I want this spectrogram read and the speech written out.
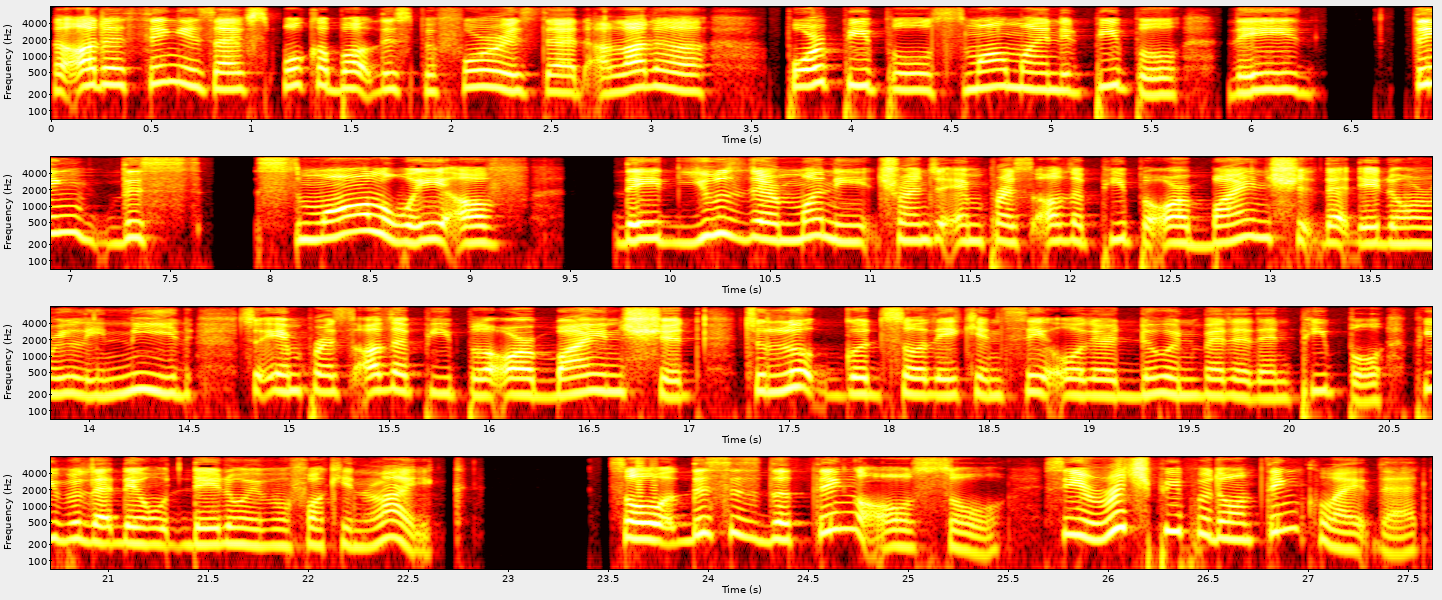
The other thing is I've spoke about this before is that a lot of poor people, small-minded people, they think this small way of they use their money trying to impress other people or buying shit that they don't really need to impress other people or buying shit to look good so they can say oh they're doing better than people people that they they don't even fucking like so this is the thing also. See, rich people don't think like that.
